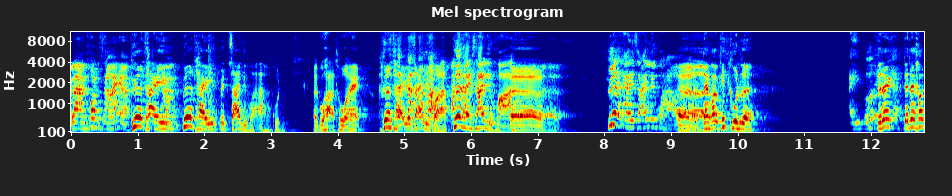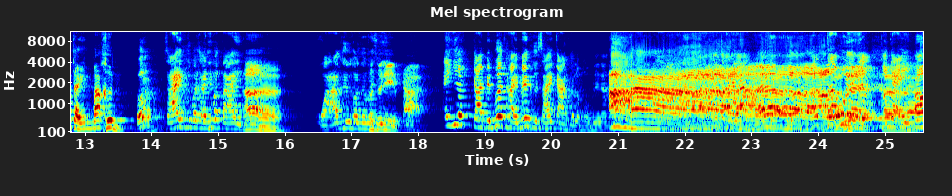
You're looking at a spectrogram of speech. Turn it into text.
กลางค่อนซ้ายอะเพื่อไทยกลางเพื่อไทยเป็นซ้ายหรือขวาอะของคุณอะกูหาทัวร์ให้ เพื่อไทยเป็นซ้ายหรือขวา เพื่อไทยซ้ายหรือขวา เออเออเพื่อไทยซ้ายหรือขวาเออในความคิดคุณเลยไอเออจะได้ไอ้เนี่ยจะได้เข้าใจมากขึ้น เออซ้ายคือประชาธิปไตยอ่าเออขวาคือ conser conservative อะไอ้เหี้ยกลายเป็นเพื่อไทยแม่งคือซ้ายกลางสำหรับผมเลยนะอ่าเข้าใจแล้ว ถ้าถ้าพูดอย่างนี้ยเข้าใจเอา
